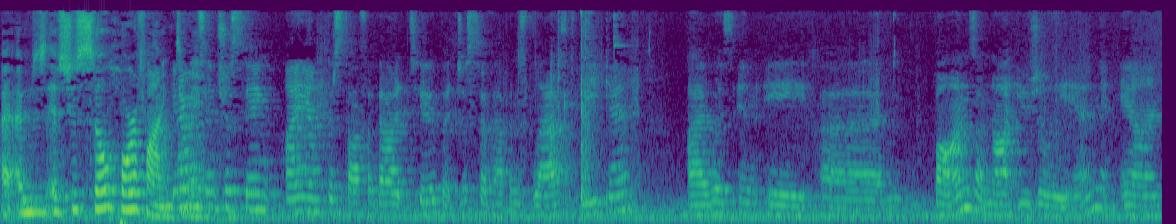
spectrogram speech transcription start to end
I, I'm just. It's just so horrifying You to know me. what's interesting? I am pissed off about it too, but just so happens last weekend I was in a um, Vons I'm not usually in, and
